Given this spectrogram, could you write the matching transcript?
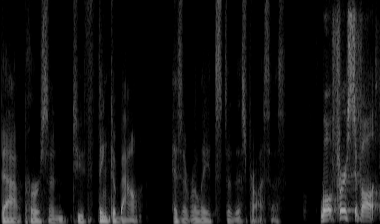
that person to think about as it relates to this process? Well, first of all,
